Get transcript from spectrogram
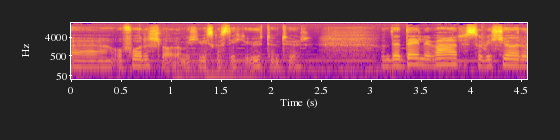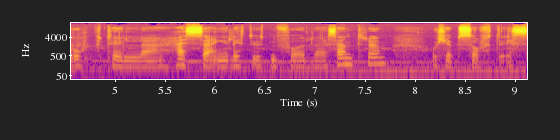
eh, og foreslår om ikke vi skal stikke ut en tur. Det er deilig vær, så vi kjører opp til Hesseng litt utenfor sentrum og kjøper softis.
